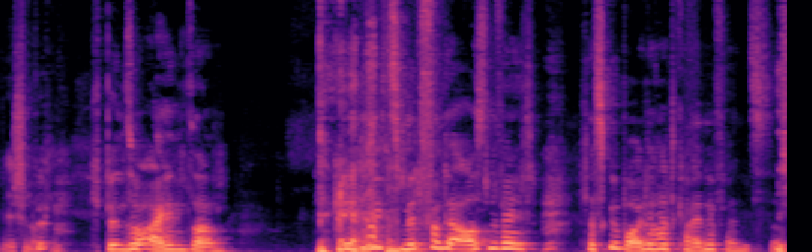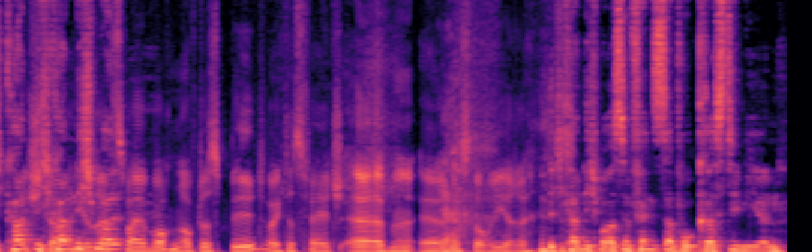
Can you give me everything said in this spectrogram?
Ist schon okay. Ich bin so einsam. Ich nichts mit von der Außenwelt. Das Gebäude hat keine Fenster. Ich kann, ich, ich kann nicht mal zwei Wochen auf das Bild, weil ich das Fälsch äh, äh, ja. restauriere. Ich kann nicht mal aus dem Fenster prokrastinieren.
